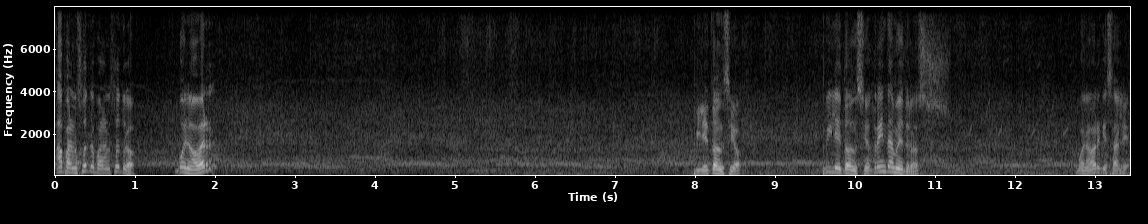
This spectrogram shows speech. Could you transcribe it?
Ah, para nosotros, para nosotros. Bueno, a ver. Piletoncio. Piletoncio, 30 metros. Bueno, a ver qué sale.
